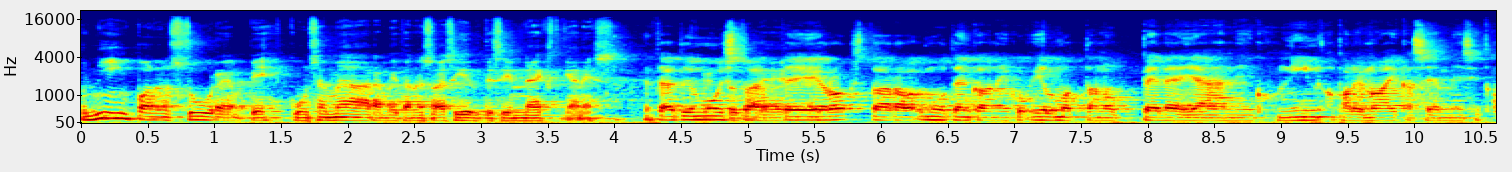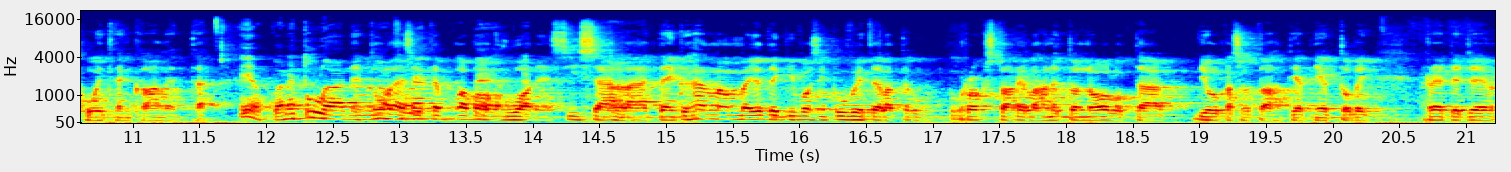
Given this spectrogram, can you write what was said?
on niin paljon suurempi kuin se määrä, mitä ne saisi irti siinä Next Genissä. Ja täytyy muistaa, tota että ei- ei Rockstar ole muutenkaan niinku ilmoittanut pelejään niinku niin paljon aikaisemmin sit kuitenkaan, että Ei olekaan, ne tulee. ne on tulee sitten about vuoden sisällä. Et eiköhän mä, mä jotenkin voisin kuvitella, että kun Rockstarillahan nyt on ollut tämä julkaisutahti, että niitä tuli Red Dead,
